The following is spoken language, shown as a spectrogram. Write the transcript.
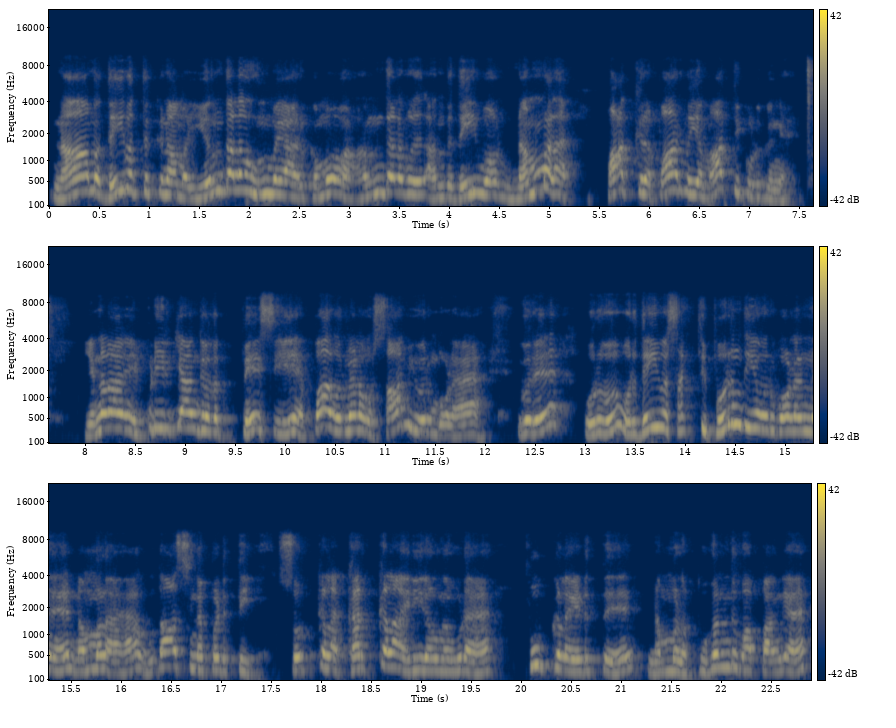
நாம தெய்வத்துக்கு நாம எந்த அளவு உண்மையா இருக்கோமோ அந்த அளவு அந்த தெய்வம் நம்மளை பார்க்கிற பார்வையை மாத்தி கொடுக்குங்க. என்னடா இப்படி இருக்கியாங்கிறத பேசி எப்பா ஒரு மேல ஒரு சாமி வரும் போல. இவரு ஒரு ஒரு தெய்வ சக்தி பொருந்தியவர் போலன்னு நம்மளை உதாசீனப்படுத்தி சொற்களை கற்களா எறிகிறவங்க கூட பூக்களை எடுத்து நம்மளை புகழ்ந்து பார்ப்பாங்க.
